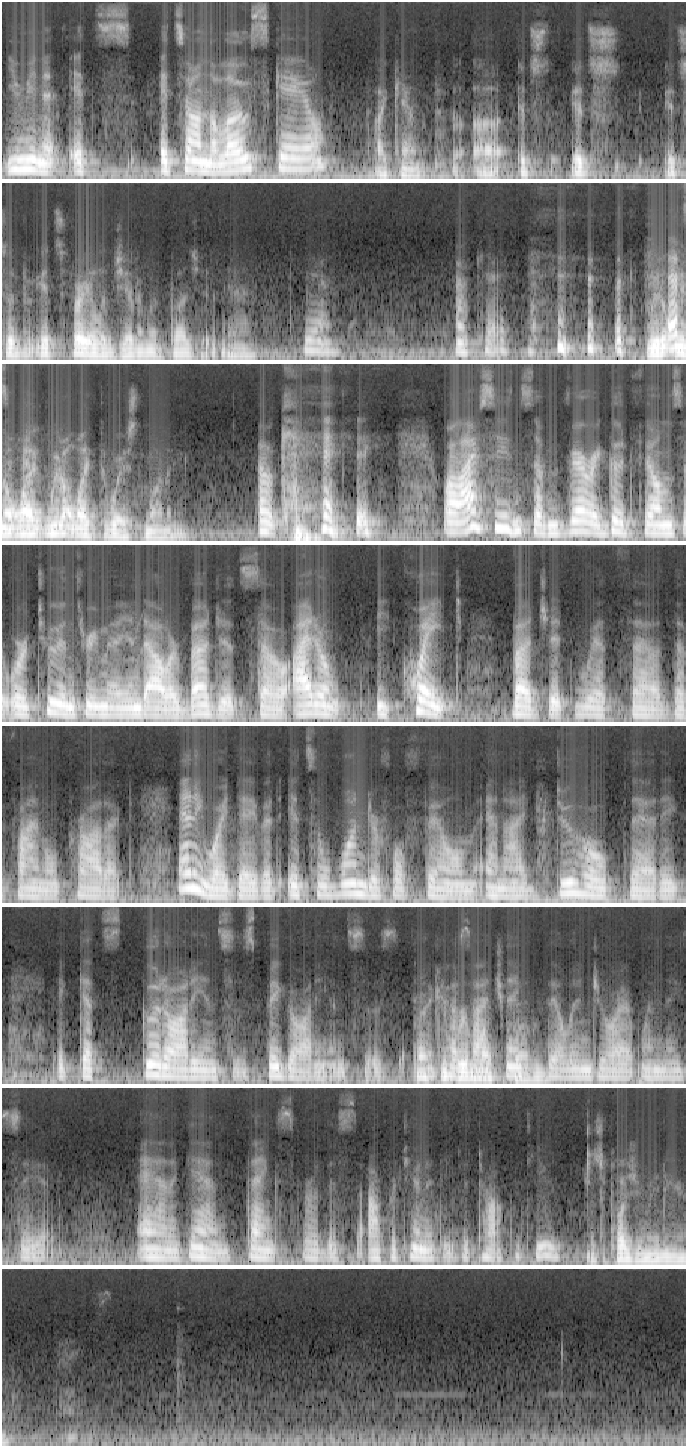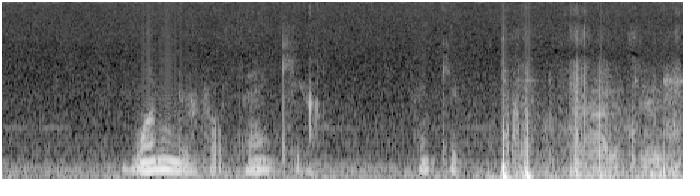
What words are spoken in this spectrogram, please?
You mean it, it's it's on the low scale? I can't. Uh, it's it's it's a it's very legitimate budget. Yeah. Yeah. Okay. We don't, we don't like we don't like to waste money. Okay. Well, I've seen some very good films that were two and three million dollar budgets, so I don't equate budget with uh, the final product. Anyway, David, it's a wonderful film, and I do hope that it it gets good audiences, big audiences, Thank you because very I much, think Bobbie. they'll enjoy it when they see it. And again, thanks for this opportunity to talk with you. It's a pleasure meeting you. Thanks. Wonderful. Thank you. Thank you. Out of tape.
